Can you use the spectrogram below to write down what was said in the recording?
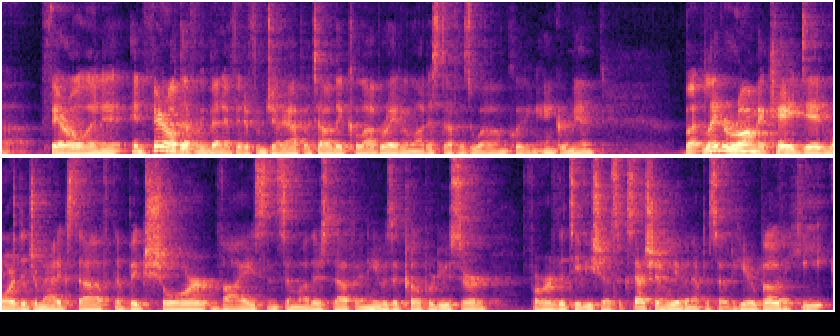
uh, Ferrell in it. And Ferrell definitely benefited from Judd Apatow. They collaborated on a lot of stuff as well, including Anchorman. But later on, McKay did more of the dramatic stuff, The Big Short, Vice, and some other stuff. And he was a co producer for the TV show Succession. We have an episode here. Both he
